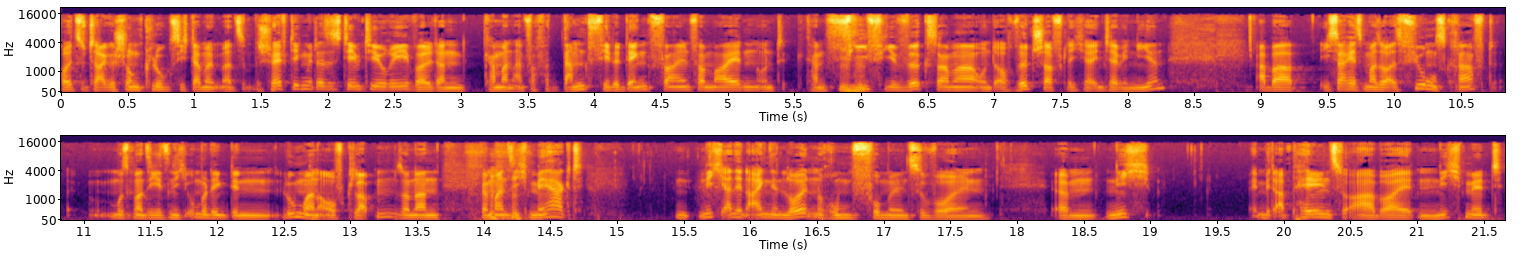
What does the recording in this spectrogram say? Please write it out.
heutzutage schon klug, sich damit mal zu beschäftigen mit der Systemtheorie, weil dann kann man einfach verdammt viele Denkfallen vermeiden und kann viel, mhm. viel wirksamer und auch wirtschaftlicher intervenieren. Aber ich sage jetzt mal so, als Führungskraft muss man sich jetzt nicht unbedingt den Luhmann aufklappen, sondern wenn man sich merkt, nicht an den eigenen Leuten rumfummeln zu wollen, ähm, nicht mit Appellen zu arbeiten, nicht mit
